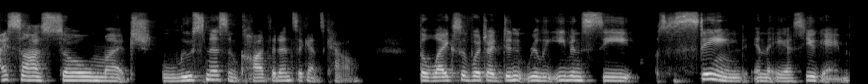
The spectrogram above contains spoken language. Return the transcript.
I saw so much looseness and confidence against Cal the likes of which I didn't really even see sustained in the ASU game.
